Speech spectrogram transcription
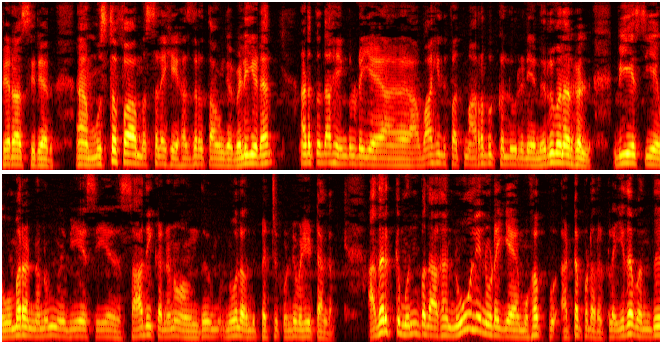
பேராசிரியர் முஸ்தபா மஸ்லஹி ஹஸ்ரத் அவங்க வெளியிட அடுத்ததாக எங்களுடைய வாஹித் ஃபத்மா அரபு கல்லூரியுடைய நிறுவனர்கள் விஎஸ்சிஏ உமரண்ணனும் விஎஸ்சிஏ சாதிக்கண்ணனும் வந்து நூலை வந்து பெற்றுக்கொண்டு வெளியிட்டாங்க. அதற்கு முன்பதாக நூலினுடைய முகப்பு அட்டப்படம் இருக்குல்ல இதை வந்து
